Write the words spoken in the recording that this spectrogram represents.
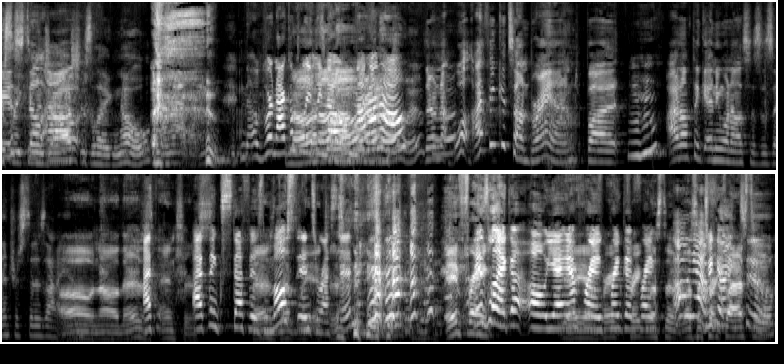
obviously is still Kim and Josh out. is like, no. on that one. No, we're not completely no. no, No, no, no. They're not. Well, I think it's on brand, but Mm-hmm. I don't think anyone else is as interested as I am. Oh no, there's I, th- interest. I think Steph is There's most interested. and Frank. it's like, uh, oh yeah, Yeah, and yeah, Frank, Frank, and Frank. wants to, Oh wants yeah, to we twerk got too. too.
